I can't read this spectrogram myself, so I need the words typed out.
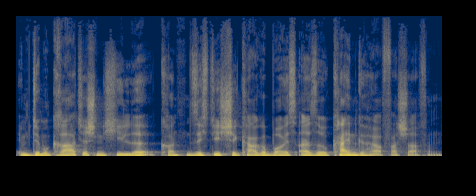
Im demokratischen Chile konnten sich die Chicago Boys also kein Gehör verschaffen.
